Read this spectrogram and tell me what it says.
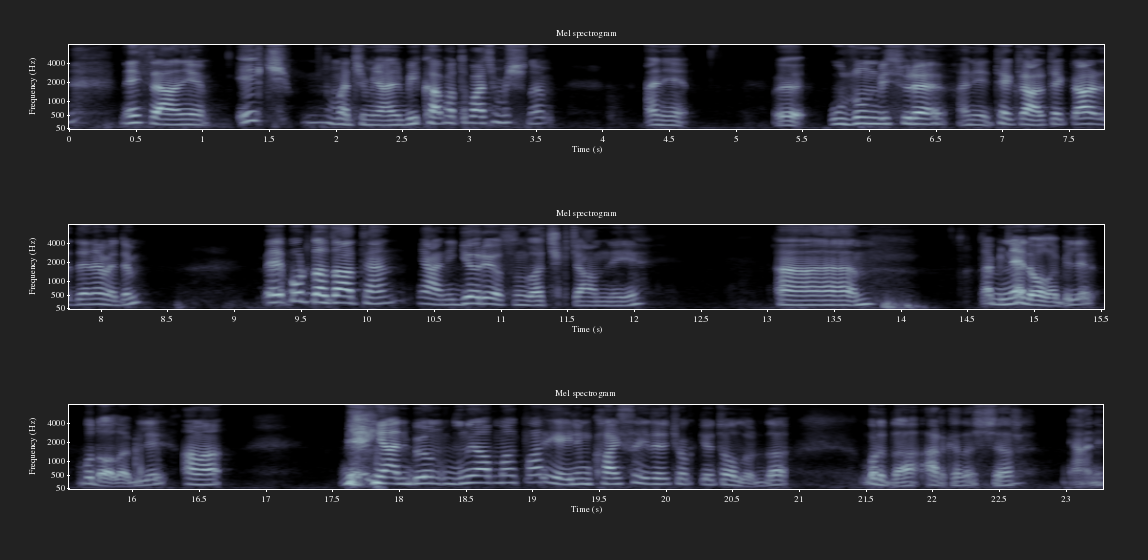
Neyse hani ilk maçım yani bir kapatıp açmıştım. Hani e, uzun bir süre hani tekrar tekrar denemedim. Ve burada zaten yani görüyorsunuz açıkça hamleyi. Ee, tabii ne de olabilir. Bu da olabilir ama yani bunu, bunu yapmak var ya elim kaysaydı çok kötü olurdu. Burada arkadaşlar yani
